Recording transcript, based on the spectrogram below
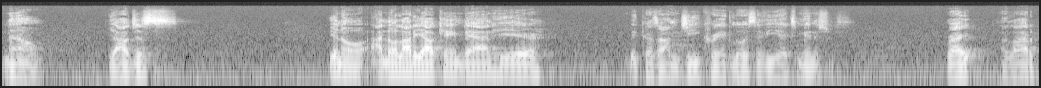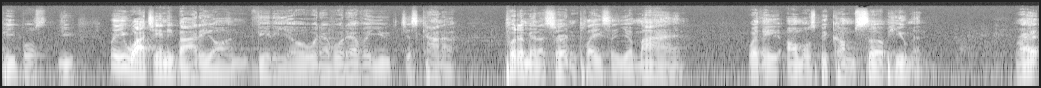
Now, y'all just, you know, I know a lot of y'all came down here because I'm G. Craige Lewis of EX Ministries, right? A lot of people, you, when you watch anybody on video, whatever, whatever, you just kind of put them in a certain place in your mind where they almost become subhuman, right?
